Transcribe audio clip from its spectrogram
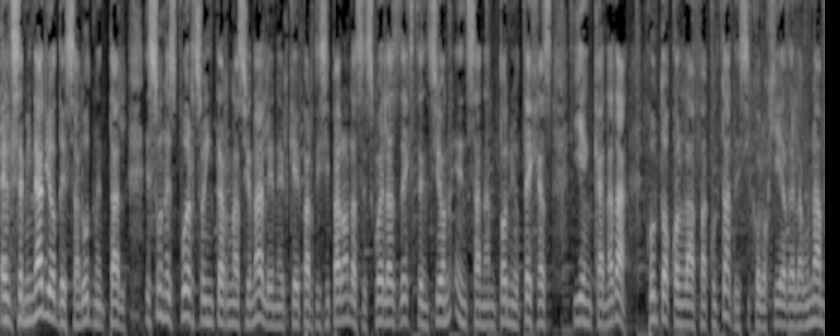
El Seminario de Salud Mental es un esfuerzo internacional en el que participaron las escuelas de extensión en San Antonio, Texas y en Canadá, junto con la Facultad de Psicología de la UNAM,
